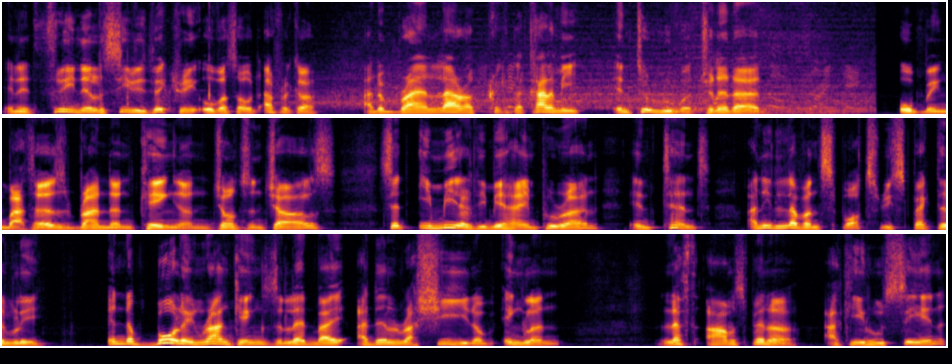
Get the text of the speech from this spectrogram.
in a 3-0 series victory over South Africa at the Brian Lara Cricket Academy in Tarouba, Trinidad. Opening batters Brandon King and Johnson Charles sit immediately behind Pooran in 10th and 11 spots respectively. In the bowling rankings led by Adil Rashid of England, left arm spinner Akeal Hosein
